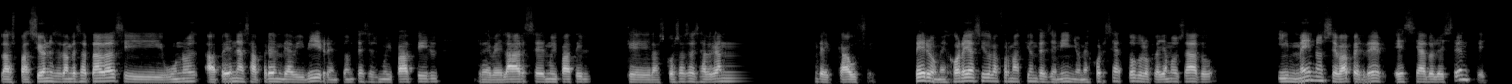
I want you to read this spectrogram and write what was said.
las pasiones están desatadas y uno apenas aprende a vivir, entonces es muy fácil rebelarse, es muy fácil que las cosas se salgan del cauce. Pero mejor haya sido la formación desde niño, mejor sea todo lo que hayamos dado y menos se va a perder ese adolescente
